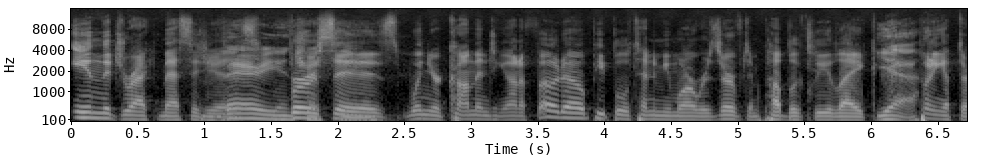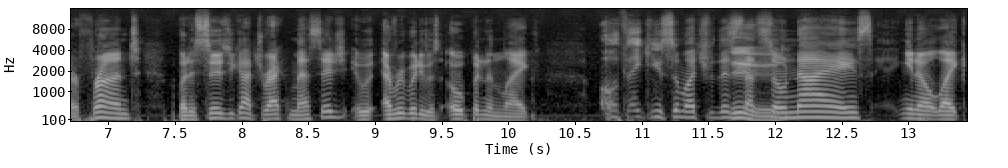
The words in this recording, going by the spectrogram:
in the direct messages. Very versus when you're commenting on a photo, people tend to be more reserved and publicly like Yeah. putting up their front. But as soon as you got direct message, it, wa- everybody was open and like, "Oh, thank you so much for this. That's so nice." You know, like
